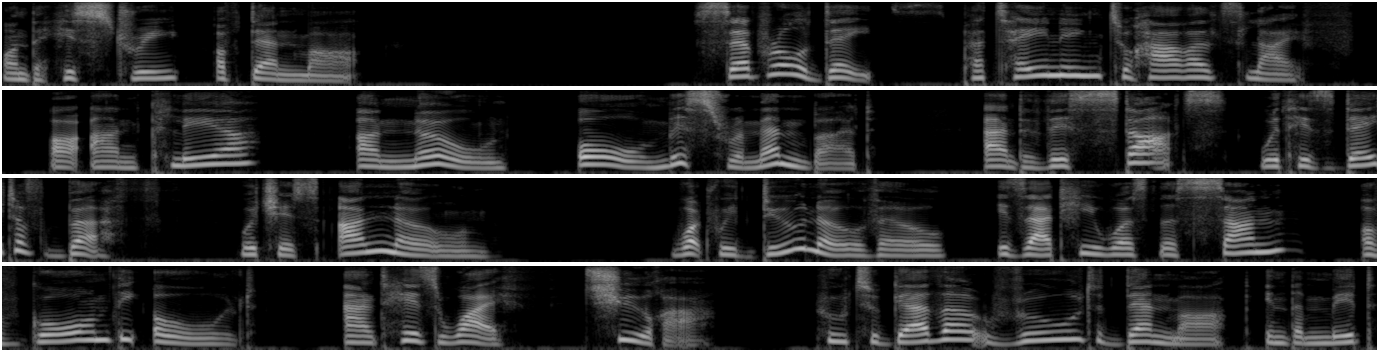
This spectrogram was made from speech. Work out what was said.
on the history of Denmark. Several dates pertaining to Harald's life are unclear, unknown, or misremembered, and this starts with his date of birth, which is unknown what we do know, though, is that he was the son of Gorm the Old and his wife, Thyra, who together ruled Denmark in the mid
